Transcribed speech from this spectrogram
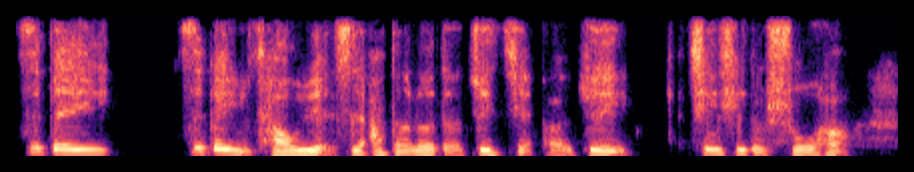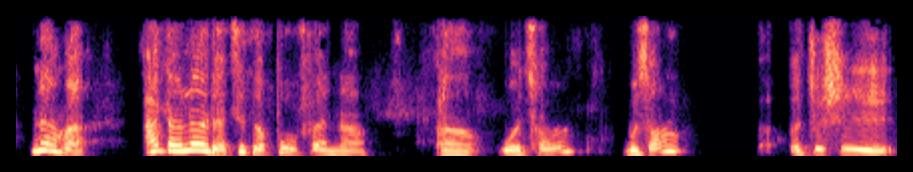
自卑自卑与超越是阿德勒的最简呃最清晰的书哈。那么阿德勒的这个部分呢，呃，我从我从呃就是。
